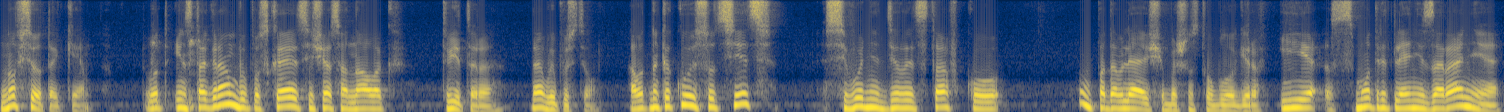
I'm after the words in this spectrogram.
Но все-таки, вот Инстаграм выпускает сейчас аналог Твиттера, да, выпустил. А вот на какую соцсеть сегодня делает ставку ну, подавляющее большинство блогеров? И смотрят ли они заранее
